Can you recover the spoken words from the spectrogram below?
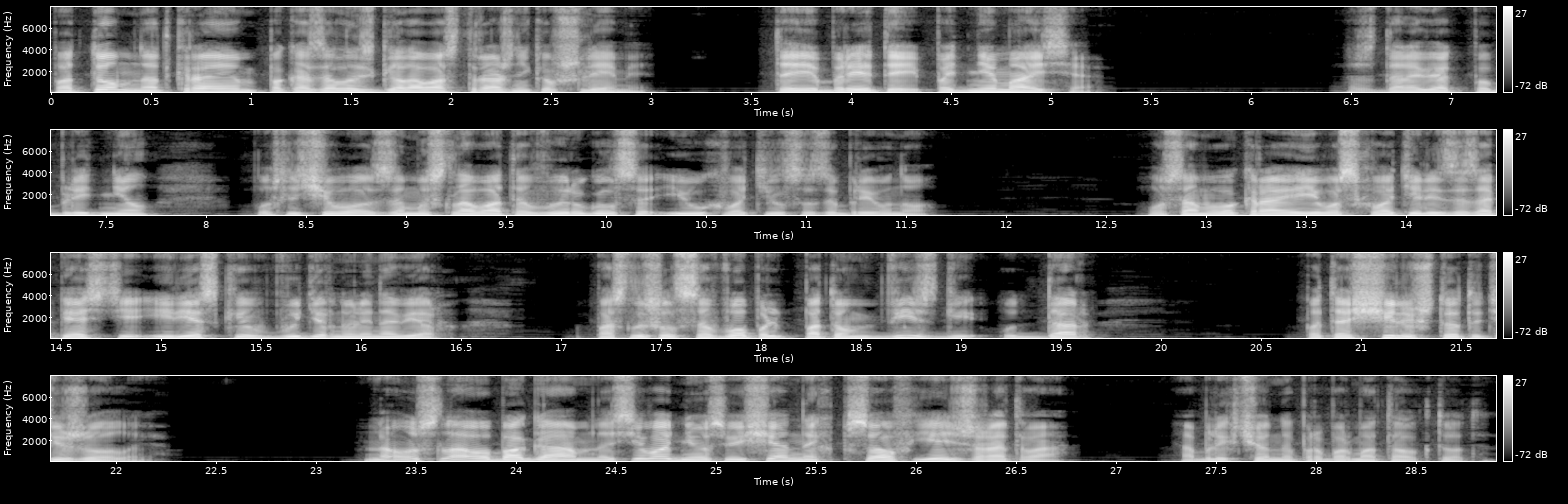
потом над краем показалась голова стражника в шлеме. — Ты, бритый, поднимайся! Здоровяк побледнел, после чего замысловато выругался и ухватился за бревно. У самого края его схватили за запястье и резко выдернули наверх. Послышался вопль, потом визги, удар. Потащили что-то тяжелое. «Ну, слава богам, на сегодня у священных псов есть жратва», — облегченно пробормотал кто-то.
